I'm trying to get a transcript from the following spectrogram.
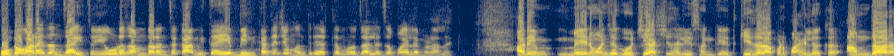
फोटो काढायचा आणि जायचं. एवढंच आमदारांचं काम इथं हे बिनखात्याचे मंत्री असल्यामुळे झाल्याचं पाहायला मिळालंय. आणि मेन म्हणजे गोची अशी झाली संकेत की जर आपण पाहिलं तर आमदार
